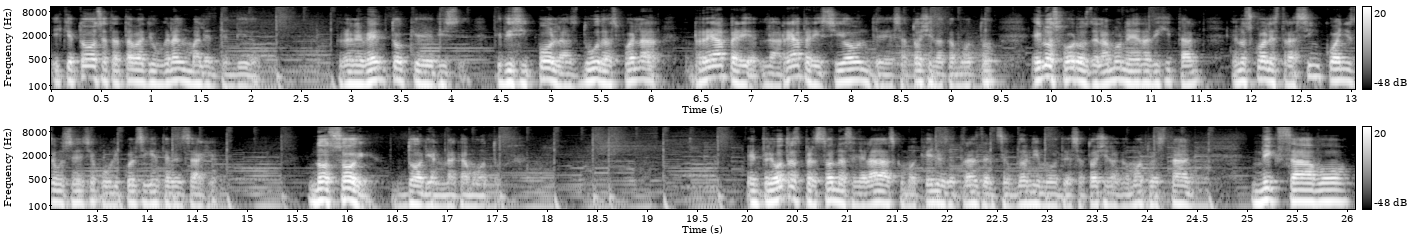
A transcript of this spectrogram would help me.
y que todo se trataba de un gran malentendido. Pero el evento que, disipó las dudas fue la la reaparición de Satoshi Nakamoto en los foros de la moneda digital, en los cuales tras cinco años de ausencia publicó el siguiente mensaje. No soy Dorian Nakamoto. Entre otras personas señaladas como aquellos detrás del seudónimo de Satoshi Nakamoto están Nick Szabo,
